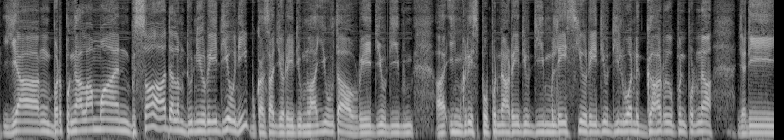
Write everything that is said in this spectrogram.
yang berpengalaman besar dalam dunia radio ni bukan saja radio Melayu tau radio di uh, Inggeris pun pernah radio di Malaysia radio di luar negara pun pernah jadi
